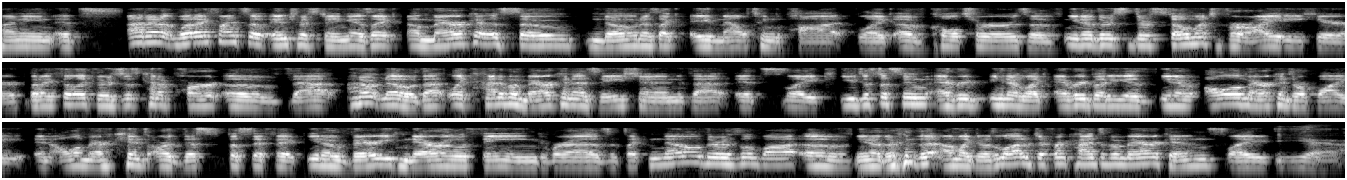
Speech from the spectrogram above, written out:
I mean, it's, I don't know what I find so interesting is like America is so known as like a melting pot, like of cultures of you know, there's there's so much variety here, but I feel like there's just kind of part of that. I don't know that like kind of Americanization that it's like you just assume every you know like everybody is you know all Americans are white and all Americans are this specific you know very narrow thing, whereas it's like no, there's a lot of you know there, I'm like there's a lot of different kinds of Americans like yeah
